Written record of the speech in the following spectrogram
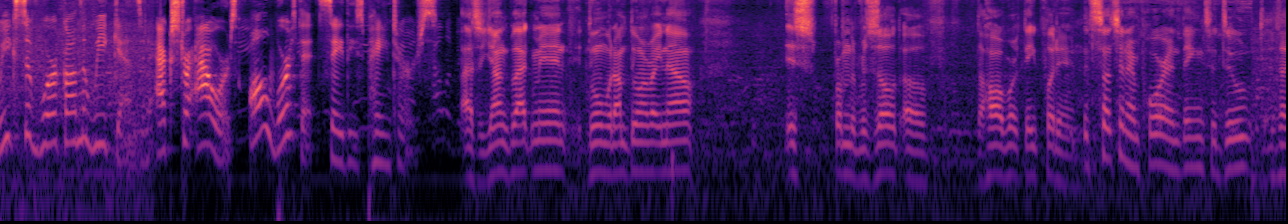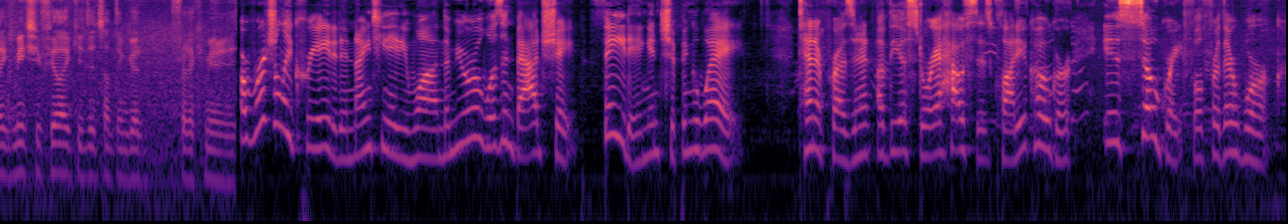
Weeks of work on the weekends and extra hours, all worth it, say these painters. As a young black man doing what I'm doing right now, it's from the result of the hard work they put in. It's such an important thing to do. It like makes you feel like you did something good for the community. Originally created in 1981, the mural was in bad shape, fading and chipping away. Tenant president of the Astoria Houses, Claudia Koger, is so grateful for their work.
